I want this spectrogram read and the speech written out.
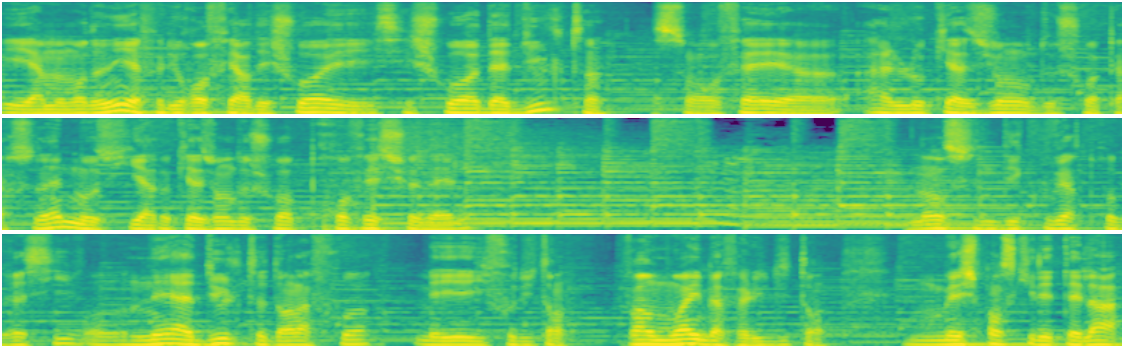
Et à un moment donné, il a fallu refaire des choix et ces choix d'adultes sont refaits euh, à l'occasion de choix personnels, mais aussi à l'occasion de choix professionnels. Non, c'est une découverte progressive. On est adulte dans la foi, mais il faut du temps. Enfin, moi, il m'a fallu du temps. Mais je pense qu'il était là,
